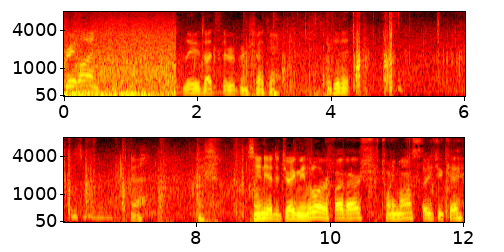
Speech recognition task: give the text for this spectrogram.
Great line. I believe that's the Routeburn Shelter. We did it. Yeah. Nice. Sandi had to drag me a little over five hours, 20 miles, 32k.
